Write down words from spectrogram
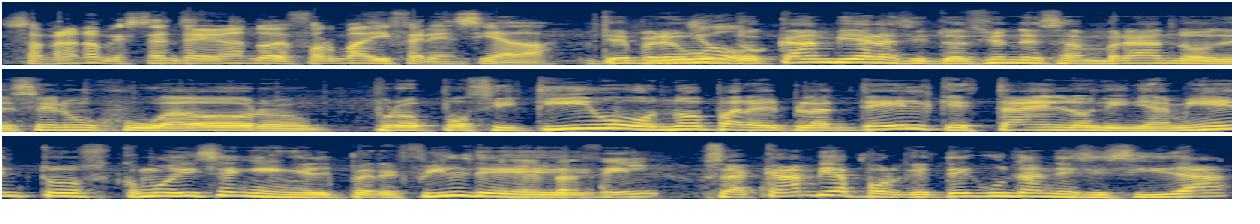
Zambrano que está entrenando de forma diferenciada. Te pregunto, Yo- ¿cambia la situación de Zambrano de ser un jugador propositivo o no para el plantel que está en los lineamientos? ¿Cómo dicen en el perfil de. ¿En el perfil? O sea, cambia porque tengo una necesidad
